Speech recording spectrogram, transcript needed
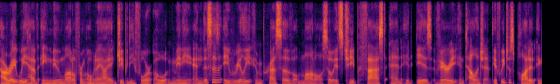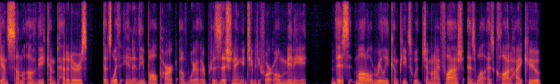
All right, we have a new model from OpenAI, GPT-4o Mini, and this is a really impressive model. So it's cheap, fast, and it is very intelligent. If we just plot it against some of the competitors that's within the ballpark of where they're positioning GPT-4o Mini, this model really competes with Gemini Flash as well as Claude Haiku,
